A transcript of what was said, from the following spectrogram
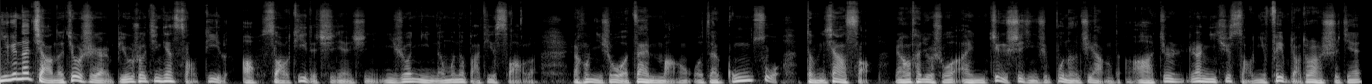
你跟他讲的就是，比如说今天扫地了哦，扫地的这件事情，你说你能不能把地扫了？然后你说我在忙，我在工作，等一下扫。然后他就说，哎，你这个事情是不能这样的啊，就是让你去扫，你费不了多长时间，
